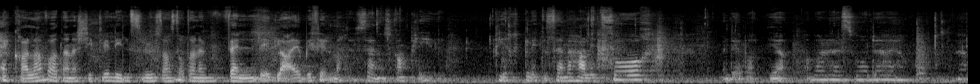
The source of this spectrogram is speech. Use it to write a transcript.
jeg kaller han for at han er skikkelig linslus. Altså at han er veldig glad i å bli filma. Se, nå skal han pirke litt og se om jeg har litt sår. Men det er bare Ja, hva var det jeg så der, ja. Ja,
